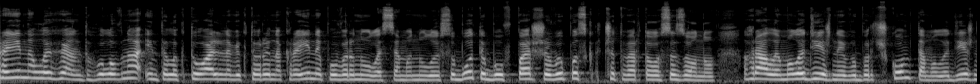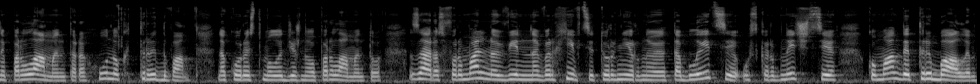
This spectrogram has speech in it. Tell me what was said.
Країна легенд, головна інтелектуальна вікторина країни повернулася минулої суботи. Був перший випуск четвертого сезону. Грали молодіжний виборчком та молодіжний парламент. Рахунок 3-2 на користь молодіжного парламенту. Зараз формально він на верхівці турнірної таблиці у скарбничці команди 3 бали.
